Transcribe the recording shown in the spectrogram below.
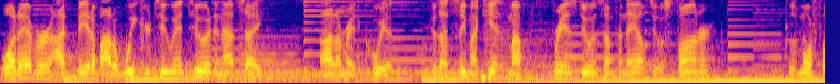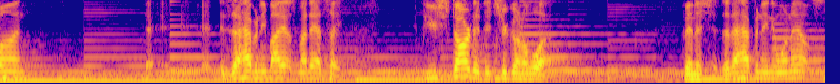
whatever, I'd be about a week or two into it and I'd say, all right, I'm ready to quit. Because I'd see my kid, my friends doing something else. It was funner. It was more fun. Eh, eh, does that happen to anybody else? My dad say, if you started it, you're going to what? Finish it. Did that happen to anyone else?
